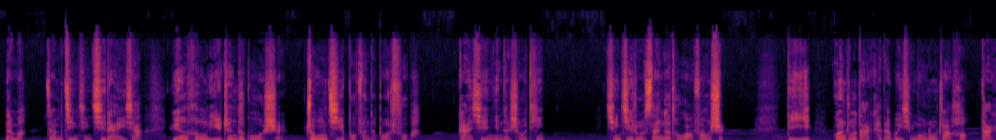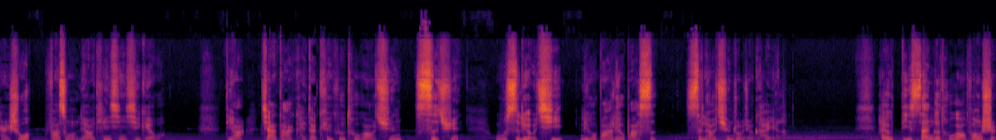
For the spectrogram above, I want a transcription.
那么，咱们敬请期待一下元亨利贞的故事终极部分的播出吧。感谢您的收听，请记住三个投稿方式：第一，关注大凯的微信公众账号“大凯说”，发送聊天信息给我；第二，加大凯的 QQ 投稿群四群五四六七六八六八四，私聊群主就可以了。还有第三个投稿方式，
